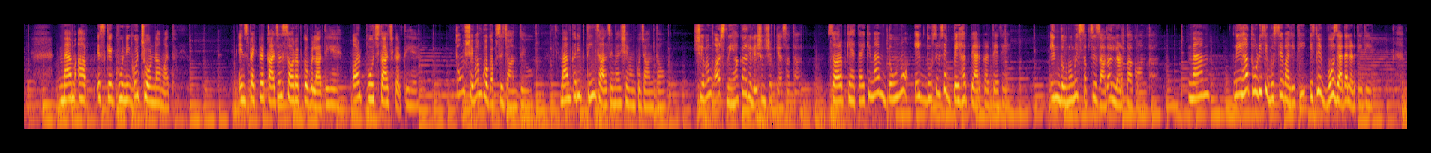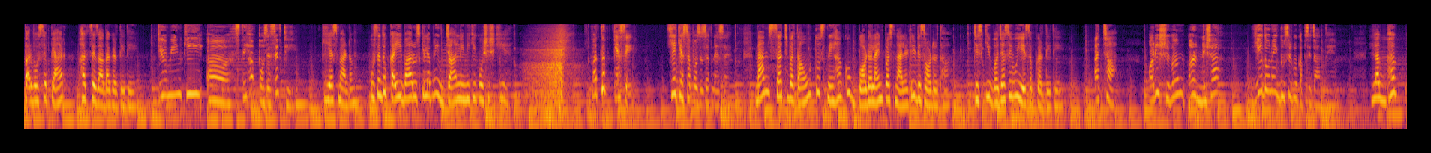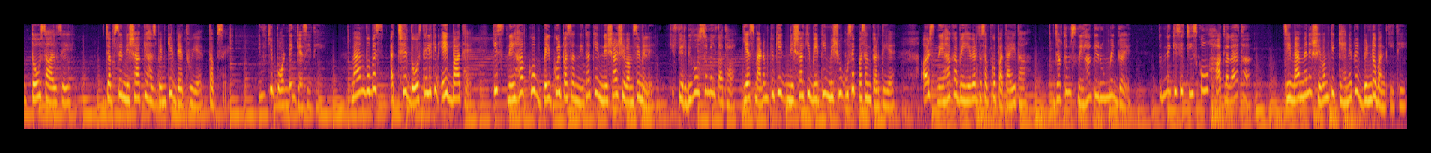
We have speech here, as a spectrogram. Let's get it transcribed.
मैम आप इसके खूनी को छोड़ना मत। इंस्पेक्टर काजल सौरभ को बुलाती है और पूछताछ करती है। तुम शिवम को कब से जानते हो? मैम करीब तीन साल से मैं शिवम को जानता हूँ। शिवम और स्नेहा का रिलेशनशिप कैसा था? सौरभ कहता है कि मैम दोनों एक दूसरे से बेहद प्यार करते थे। इन दोनों में सबसे ज़्यादा लड़ता कौन था? मैम नेहा थोड़ी सी गुस्से वाली थी, इसलिए वो ज़्यादा लड़ती थी। पर वो उससे प्यार हद से ज़्यादा करती थी। डू यू मीन कि स्नेहा पॉजिटिव थी? यस मैडम उसने तो कई बार उसके लिए अपनी जान लेने की कोशिश की है। मतलब कैसे? ये कैसा पॉजिटिवनेस है? मैम सच बताऊँ तो स्नेहा को बॉर्डरलाइन पर्सनालिटी डिसऑर्डर था जिसकी वजह से वो ये सब करती थी। अच्छा और ये शिवम और निशा ये दोनों एक दूसरे को कब से जानते हैं? लगभग दो साल से जब से निशा के हस्बैंड की डेथ हुई है तब से। इनकी बॉन्डिंग कैसी थी? मैम वो बस अच्छे दोस्त थे लेकिन एक बात है कि स्नेहा को बिल्कुल पसंद नहीं था कि निशा शिवम से मिले। कि फिर भी वो उससे मिलता था? यस yes, मैडम क्योंकि निशा की बेटी मिशु उसे पसंद करती है और स्नेहा का बिहेवियर तो सबको पता ही था। जब तुम स्नेहा के रूम में गए तुमने किसी चीज़ को हाथ लगाया था? जी मैम मैंने शिवम के कहने पे विंडो बंद की थी।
